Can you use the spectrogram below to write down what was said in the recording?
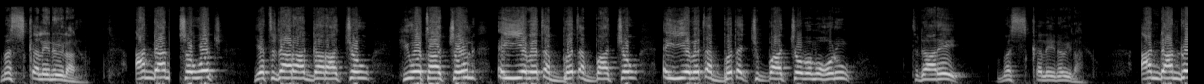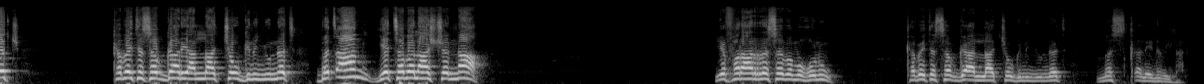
መስቀሌ ነው ይላሉ። አንዳንድ ሰዎች የትዳር አጋራቸው ህይወታቸውን እየበጠበጠባቸው እየበጠበጠችባቸው በመሆኑ ትዳሬ መስቀሌ ነው ይላሉ። አንዳንዶች ከቤተሰብ ጋር ያላቸው ግንኙነት በጣም የተበላሸና የፈራረሰ በመሆኑ ከቤተሰብ ጋር ያላቸው ግንኙነት መስቀሌ ነው ይላሉ።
